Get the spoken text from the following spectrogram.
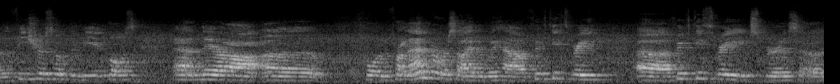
the features of the vehicles, and there are for the front end Rover side, we have 53, uh, 53 experience, uh,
